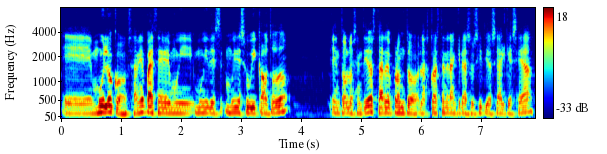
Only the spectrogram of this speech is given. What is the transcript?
Eh, muy loco, o sea, a mí me parece muy, muy, muy desubicado todo, en todos los sentidos. Tarde o pronto las cosas tendrán que ir a su sitio, sea el que sea.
